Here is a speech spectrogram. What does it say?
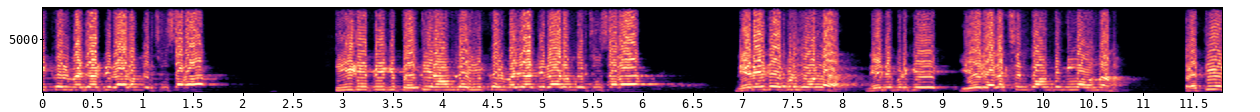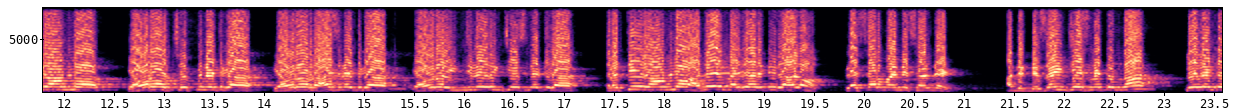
ఈక్వల్ మెజారిటీ రావడం మీరు చూసారా? టీడీపీకి ప్రతి రౌండ్లో ఈక్వల్ మెజారిటీ రావడం మీరు చూసారా? నేనైతే ఎప్పుడు చూడలే. నేను ఇప్పటికి ఏడు ఎలక్షన్ కౌంటింగ్లో ఉన్నాను. ప్రతి రౌండ్లో ఎవరో చెప్పినట్టుగా ఎవరో రాసినట్టుగా ఎవరో ఇంజనీరింగ్ చేసినట్టుగా ప్రతి రౌండ్లో అదే మెజారిటీ రావడం ప్లస్ ఆర్ మైనస్ హండ్రెడ్ అది డిజైన్ చేసినట్టు ఉందా లేదంటే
